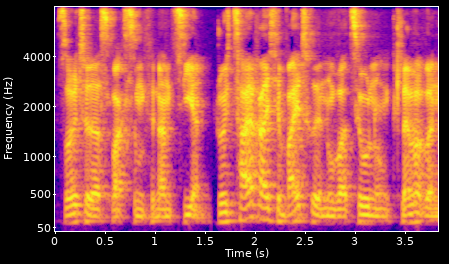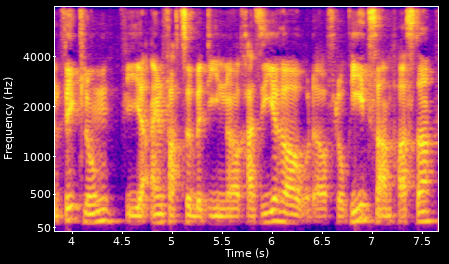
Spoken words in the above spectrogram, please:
sollte das Wachstum finanzieren. Durch zahlreiche weitere Innovationen und clevere Entwicklungen, wie einfach zu bedienende Rasierer oder Fluoridzahnpasta,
